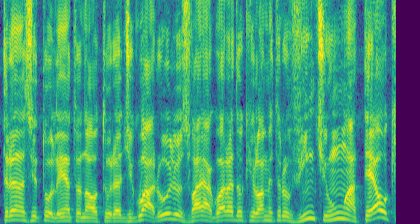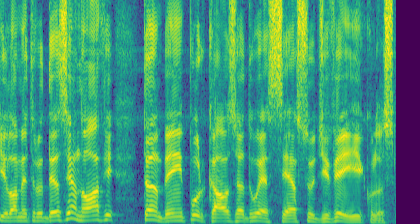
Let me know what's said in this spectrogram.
Trânsito lento na altura de Guarulhos vai agora do quilômetro 21 até o quilômetro 19, também por causa do excesso de veículos.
